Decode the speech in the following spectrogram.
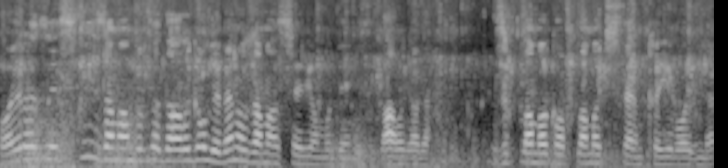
Poyraz estiği zaman burada dalga oluyor. Ben o zaman seviyorum bu denizi dalgada. Zıplamak, hoplamak isterim kıyı boyunda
